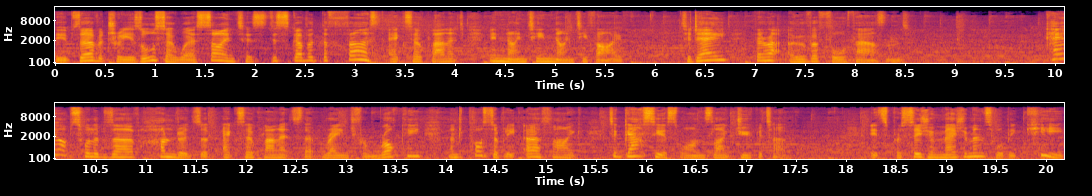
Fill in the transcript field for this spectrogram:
The observatory is also where scientists discovered the first exoplanet in 1995. Today, there are over 4,000. Cheops will observe hundreds of exoplanets that range from rocky and possibly Earth like to gaseous ones like Jupiter. Its precision measurements will be key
